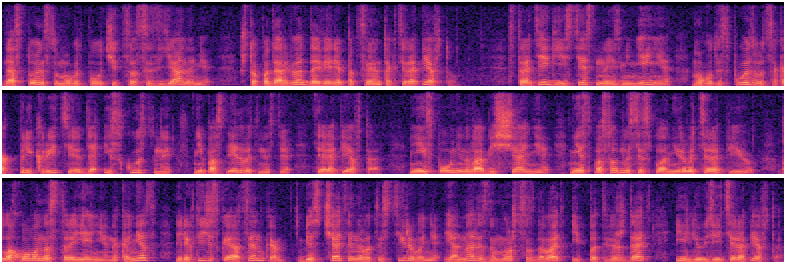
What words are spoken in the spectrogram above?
достоинства могут получиться с изъянами, что подорвет доверие пациента к терапевту. Стратегии естественного изменения могут использоваться как прикрытие для искусственной непоследовательности терапевта, неисполненного обещания, неспособности спланировать терапию, плохого настроения. Наконец, диалектическая оценка без тщательного тестирования и анализа может создавать и подтверждать иллюзии терапевта.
